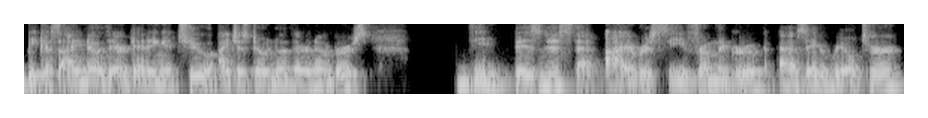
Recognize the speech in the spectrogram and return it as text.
because I know they're getting it too, I just don't know their numbers. The business that I receive from the group as a realtor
